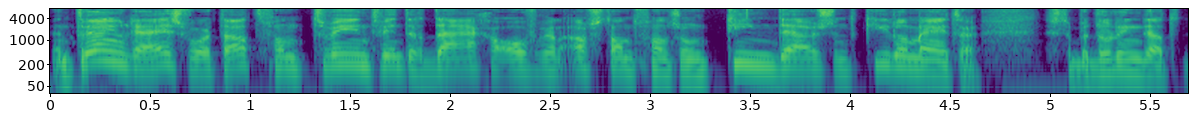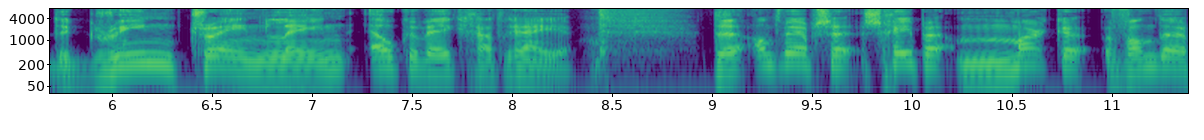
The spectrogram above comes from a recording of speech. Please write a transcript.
Een treinreis wordt dat van 22 dagen over een afstand van zo'n 10.000 kilometer. Het is de bedoeling dat de Green Train Lane elke week gaat rijden. De Antwerpse schepen Marke van der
